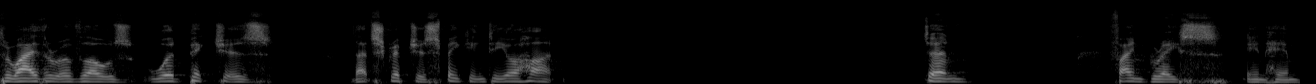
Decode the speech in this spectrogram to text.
through either of those word pictures that scripture speaking to your heart, turn, find grace in Him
